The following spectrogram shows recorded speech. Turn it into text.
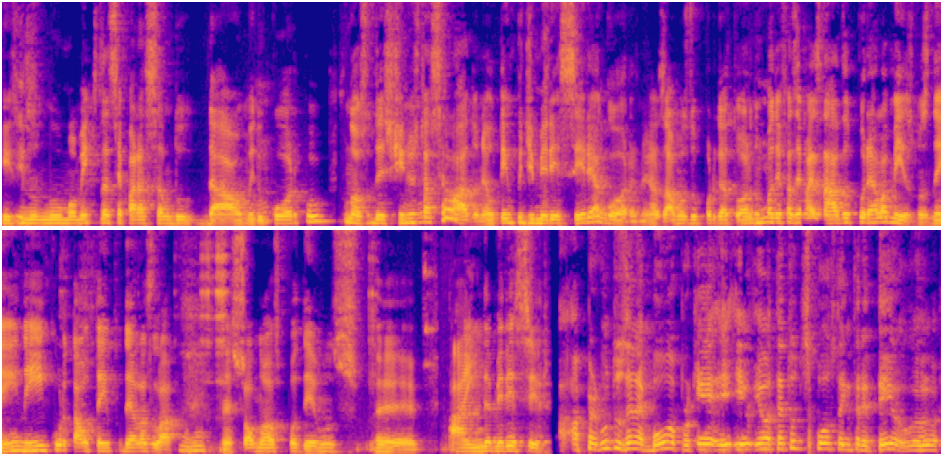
e no, no, momento da separação do, da alma uhum. e do uhum. corpo, o nosso destino uhum. está selado, né? O tempo de merecer é agora, né? As almas do purgatório não uhum. podem fazer mais nada por elas mesmas, nem, nem encurtar o tempo delas lá. Né? Só nós podemos é, ainda merecer. A pergunta do Zé é boa porque eu, eu até estou disposto a entreter. Eu, eu,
